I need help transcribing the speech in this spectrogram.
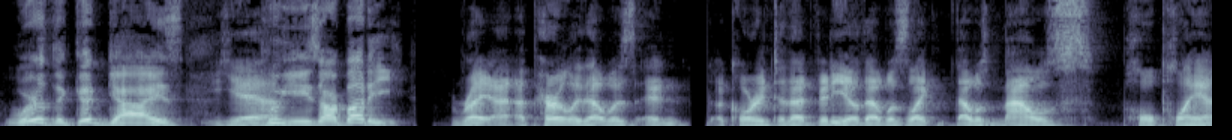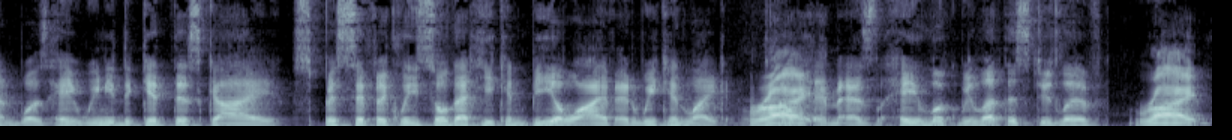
we're the good guys. Yeah, Puyi's our buddy. Right. Apparently, that was, and according to that video, that was like that was Mao's whole plan was, hey, we need to get this guy specifically so that he can be alive, and we can like right him as, hey, look, we let this dude live. Right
